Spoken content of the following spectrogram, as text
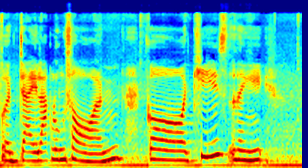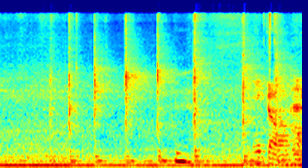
เปิดใจรักลุงสอนกอดคิสอะไรอย่างงี้ไม่กอค่ะ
